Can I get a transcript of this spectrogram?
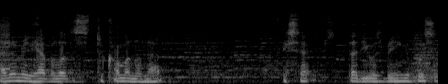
I don't really have a lot to comment on that, except that he was being a pussy.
